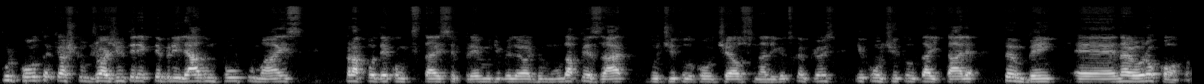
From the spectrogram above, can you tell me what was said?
por conta que acho que o Jorginho teria que ter brilhado um pouco mais para poder conquistar esse prêmio de melhor do mundo, apesar do título com o Chelsea na Liga dos Campeões e com o título da Itália também é, na Eurocopa.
